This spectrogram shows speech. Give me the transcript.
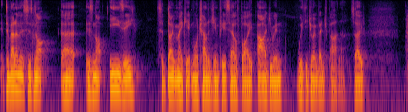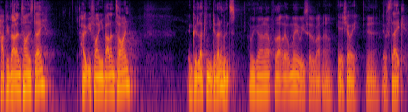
Developments is not uh, is not easy, so don't make it more challenging for yourself by arguing with your joint venture partner. So happy Valentine's Day. Hope you find your Valentine, and good luck in your developments. Are we going out for that little meal we said about now? Yeah, shall we? Yeah, little steak.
